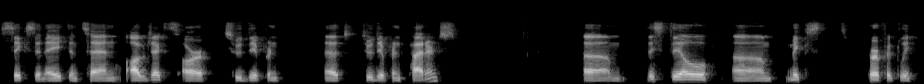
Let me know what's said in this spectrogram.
six and eight and ten objects are two different uh, two different patterns. Um, they still um, mixed perfectly.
